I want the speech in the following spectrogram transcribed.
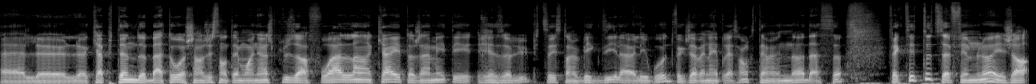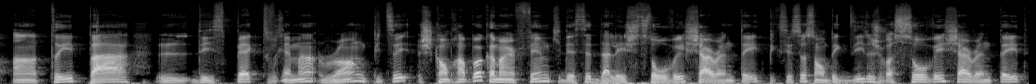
Euh, le, le, capitaine de bateau a changé son témoignage plusieurs fois. L'enquête a jamais été résolue. Puis tu sais, c'est un big deal à Hollywood. Fait que j'avais l'impression que c'était un nod à ça. Fait que tu sais, tout ce film-là est genre hanté par des spectres vraiment wrong. Puis tu sais, je comprends pas comment un film qui décide d'aller sauver Sharon Tate, puis que c'est ça son big deal, je vais sauver Sharon Tate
